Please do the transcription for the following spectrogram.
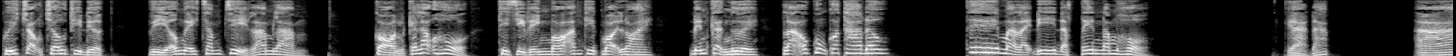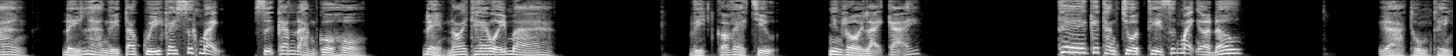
Quý trọng trâu thì được, vì ông ấy chăm chỉ lam làm. Còn cái lão hổ thì chỉ rình mò ăn thịt mọi loài, đến cả người, lão cũng có tha đâu. Thế mà lại đi đặt tên năm hổ. Gà đáp. À, đấy là người ta quý cái sức mạnh, sự can đảm của hổ, để noi theo ấy mà. Vịt có vẻ chịu, nhưng rồi lại cãi. Thế cái thằng chuột thì sức mạnh ở đâu? Gà thùng thình.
